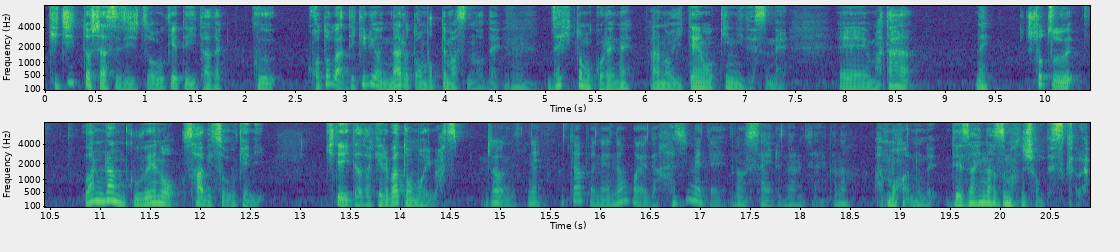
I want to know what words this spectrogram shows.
きちっとした施術を受けていただくことができるようになると思ってますので、うん。ぜひともこれねあの移転を機にですね、えーまたね一つワンランク上のサービスを受けに来ていただければと思います。そうですね。多分ね、名古屋で初めてのスタイルになるんじゃないかな。あもうあのね、デザイナーズマンションですから、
